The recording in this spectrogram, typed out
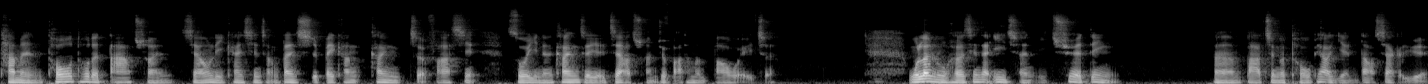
他们偷偷的搭船想要离开现场，但是被抗抗议者发现，所以呢，抗议者也驾船就把他们包围着。无论如何，现在议程已确定，嗯，把整个投票延到下个月。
